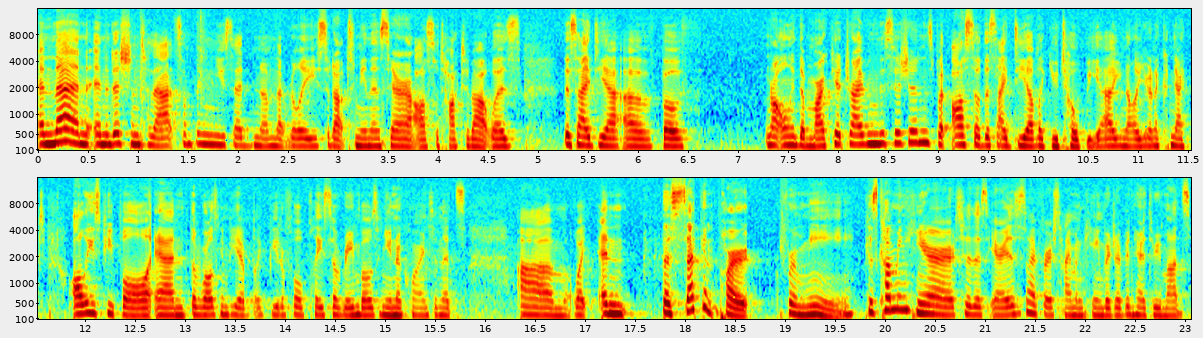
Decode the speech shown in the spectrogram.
and then, in addition to that, something you said Noam, that really stood out to me, and then Sarah also talked about was this idea of both not only the market driving decisions, but also this idea of like utopia. You know, you're going to connect all these people, and the world's going to be a like beautiful place of rainbows and unicorns, and it's um, what. And the second part for me, because coming here to this area, this is my first time in Cambridge. I've been here three months.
